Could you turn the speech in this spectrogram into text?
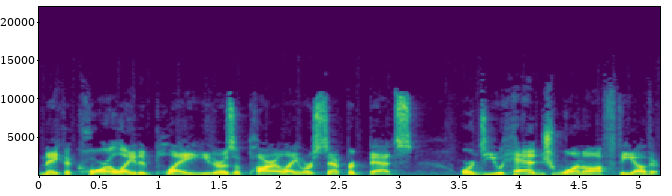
make a correlated play either as a parlay or separate bets, or do you hedge one off the other?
